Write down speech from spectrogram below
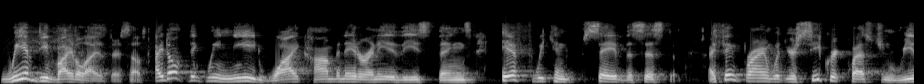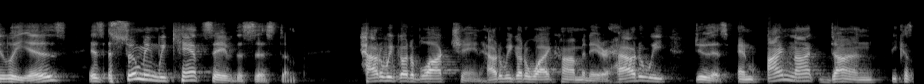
We have devitalized ourselves. I don't think we need Y Combinator or any of these things if we can save the system. I think, Brian, what your secret question really is, is assuming we can't save the system. How do we go to blockchain? How do we go to Y Combinator? How do we do this? And I'm not done because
